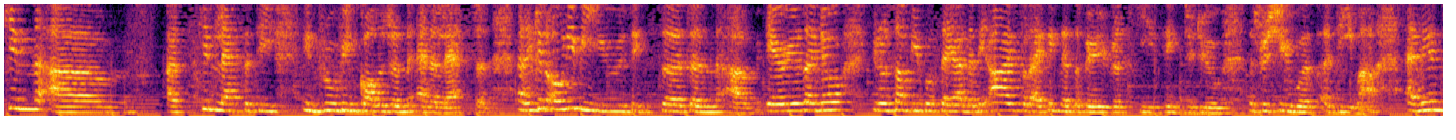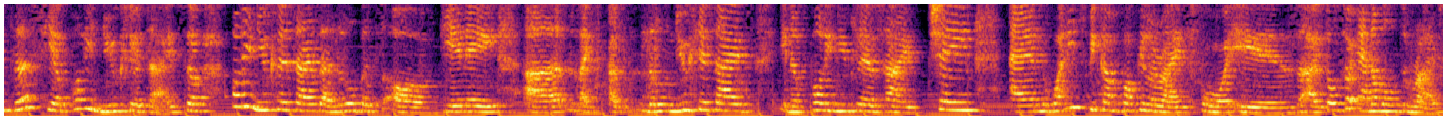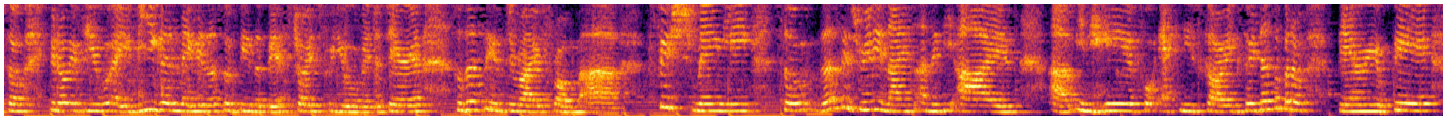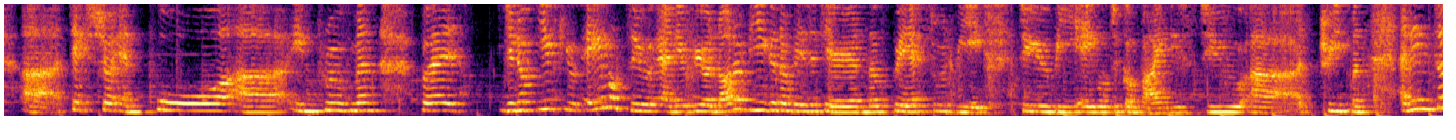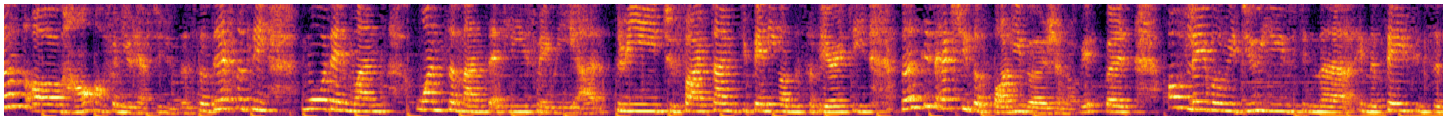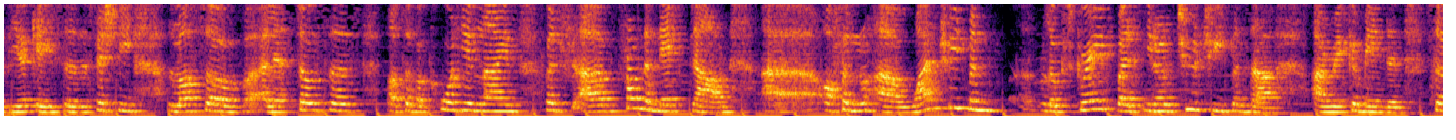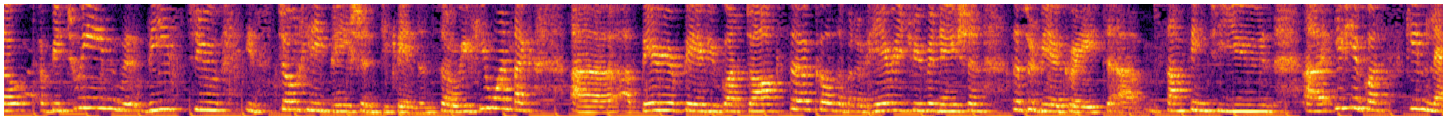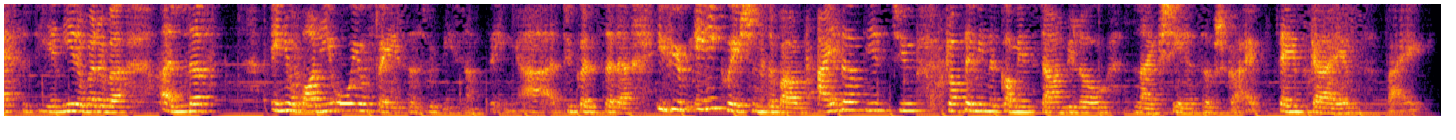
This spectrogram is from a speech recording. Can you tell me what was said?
skin. Um, uh, skin laxity, improving collagen and elastin. And it can only be used in certain um, areas. I know, you know, some people say under the eyes, but I think that's a very risky thing to do, especially with edema. And then this here, polynucleotides. So polynucleotides are little bits of DNA, uh, like uh, little nucleotides in a polynucleotide chain. And what it's become popularized for is, uh, it's also animal derived. So, you know, if you're a vegan, maybe this would be the best best choice for you vegetarian. So this is derived from uh, fish mainly. So this is really nice under the eyes, um, in hair for acne scarring. So it does a bit of barrier repair, uh, texture and pore uh, improvements. But you know, if you're able to, and if you're not a vegan or vegetarian, the best would be to be able to combine these two uh, treatments. And in terms of how often you'd have to do this, so definitely more than once, once a month at least, maybe uh, three to five times, depending on the severity. This is actually the body version of it, but off-label we do use it in the in the face in severe cases, especially lots of uh, elastosis, lots of accordion lines, but uh, from the neck down, uh, often uh, one treatment looks great, but you know, two treatments are, are recommended. So between these two is totally patient dependent. So if you want like uh, a barrier repair, if you've got dark circles, a bit of hair rejuvenation, this would be a great um, something to use. Uh, if you've got skin laxity and need a bit of a, a lift, in your body or your face, this would be something uh, to consider. If you have any questions about either of these two, drop them in the comments down below, like, share, and subscribe. Thanks, guys. Bye.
